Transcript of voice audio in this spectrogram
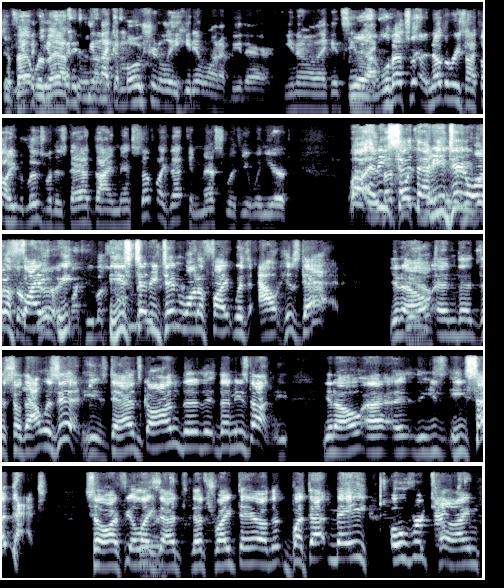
if yeah, that but, were it- that, but it seemed uh, like emotionally he didn't want to be there. You know, like it seemed yeah. like well, that's what- another reason I thought he would lose with his dad dying, man. Stuff like that can mess with you when you're, Well, and he said that he didn't want to so fight. good. He, Like, he he so said he didn't want to fight without his dad. You know, and the, the, so that was it. His dad's gone, the, the- then he's done. He, you know, uh, he, he said that. So I feel like Yeah. that that's right there. But that may over time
